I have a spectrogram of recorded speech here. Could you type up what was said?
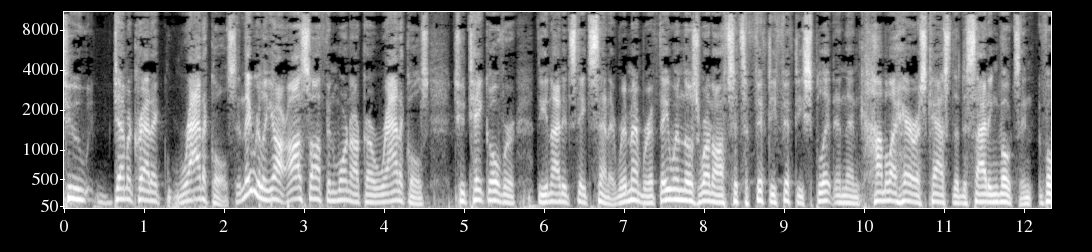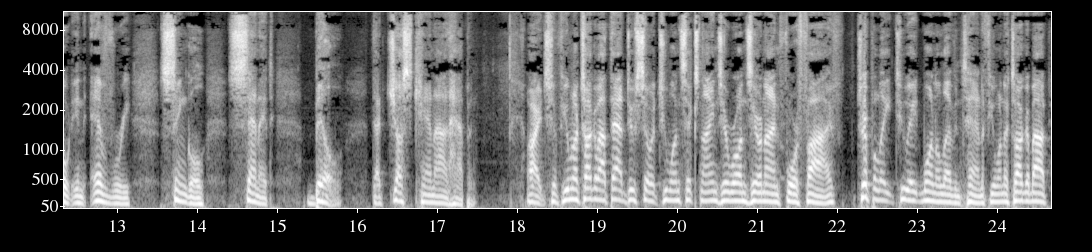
two Democratic radicals, and they really are. Ossoff and Warnock are radicals to take over the United States Senate. Remember, if they win those runoffs, it's a 50-50 split, and then Kamala Harris casts the deciding votes in, vote in every single Senate bill. That just cannot happen. All right, so if you want to talk about that, do so at 216-901-0945, 888-281-1110. If you want to talk about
